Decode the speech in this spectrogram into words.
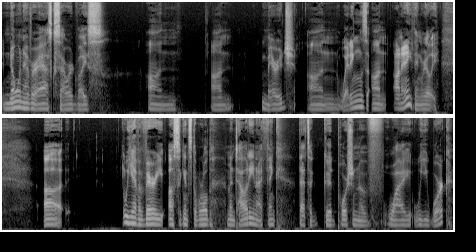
no one ever asks our advice on on marriage, on weddings, on on anything really. Uh we have a very us against the world mentality and I think that's a good portion of why we work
